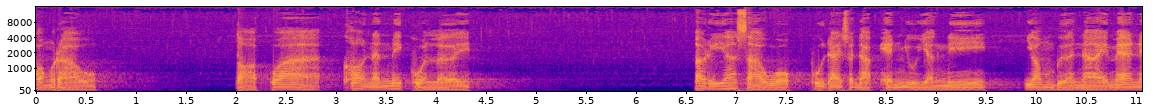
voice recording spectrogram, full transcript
ของเรา ตอบว่าข้อนั้นไม่ควรเลย อริยสาวกผู้ได้สดับเห็นอยู่อย่างนี้ ย่อมเบื่อหน่ายแม้ใน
